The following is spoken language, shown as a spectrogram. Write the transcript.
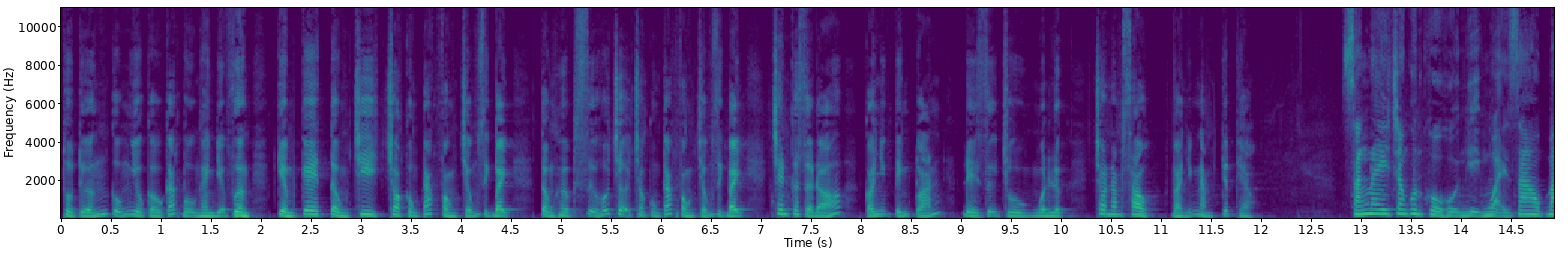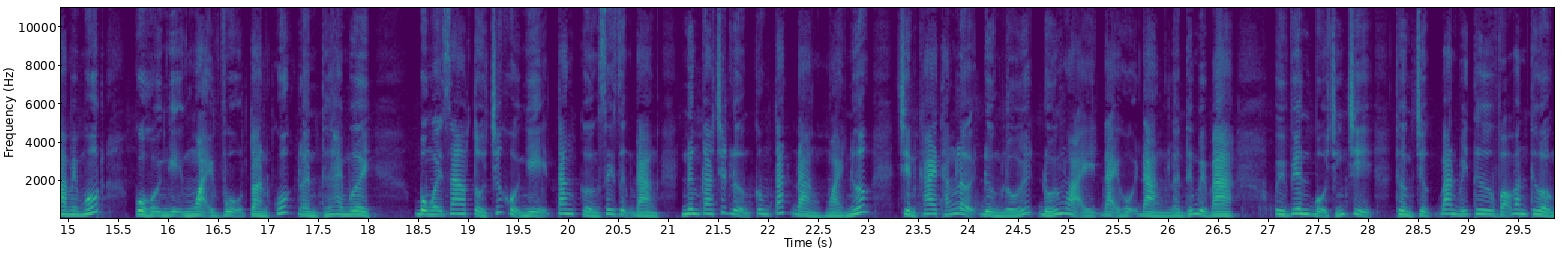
Thủ tướng cũng yêu cầu các bộ ngành địa phương kiểm kê tổng chi cho công tác phòng chống dịch bệnh, tổng hợp sự hỗ trợ cho công tác phòng chống dịch bệnh. Trên cơ sở đó, có những tính toán để dự trù nguồn lực cho năm sau và những năm tiếp theo. Sáng nay trong khuôn khổ Hội nghị Ngoại giao 31 của Hội nghị Ngoại vụ Toàn quốc lần thứ 20, Bộ Ngoại giao tổ chức hội nghị tăng cường xây dựng Đảng, nâng cao chất lượng công tác Đảng ngoài nước, triển khai thắng lợi đường lối đối ngoại Đại hội Đảng lần thứ 13. Ủy viên Bộ Chính trị, Thường trực Ban Bí thư Võ Văn Thường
